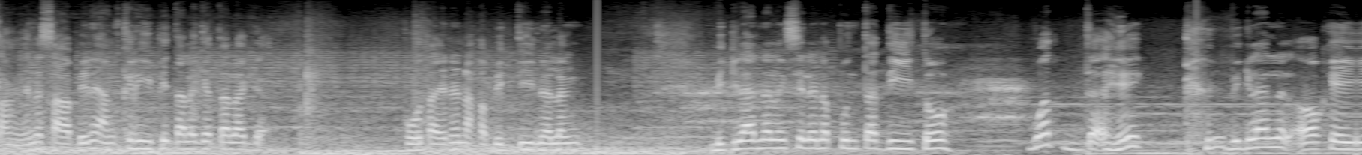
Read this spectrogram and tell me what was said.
Tangina sabi na, ang creepy talaga talaga. Puta na, nakabigti na lang. Bigla na lang sila napunta dito. What the heck? Bigla na, okay.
